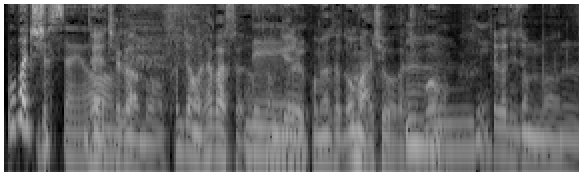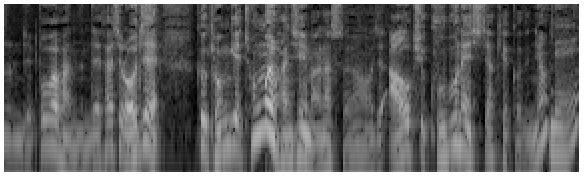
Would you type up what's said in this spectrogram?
뽑아주셨어요. 네, 제가 뭐 선정을 해봤어요. 네. 경기를 보면서 너무 아쉬워가지고 음, 네. 세 가지 장면을 이제 뽑아봤는데 사실 어제 그 경기에 정말 관심이 많았어요. 어제 9시 9분에 시작했거든요. 네.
